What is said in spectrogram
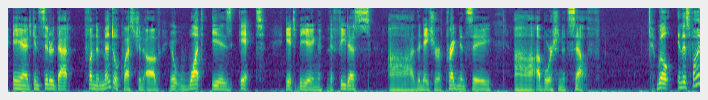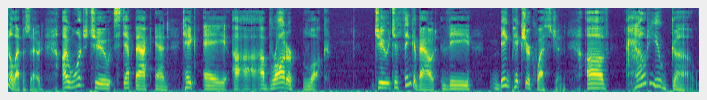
and considered that fundamental question of you know, what is it? It being the fetus, uh, the nature of pregnancy, uh, abortion itself. Well, in this final episode, I want to step back and take a, a, a broader look to to think about the big picture question of how do you go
